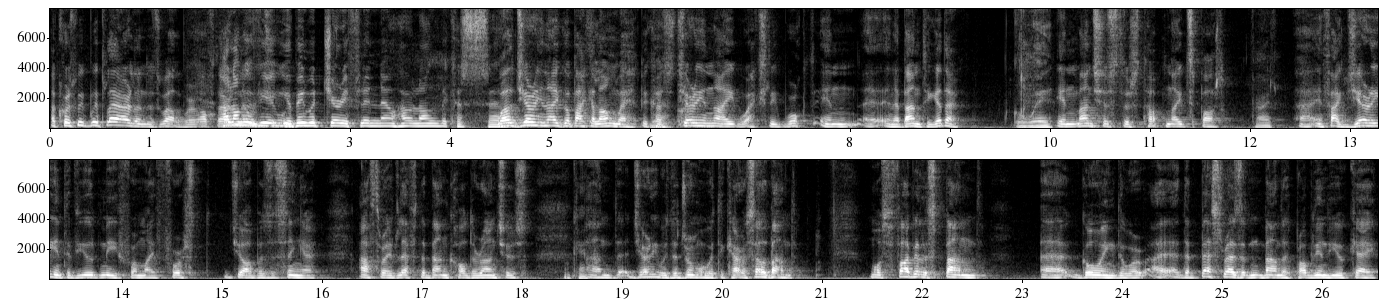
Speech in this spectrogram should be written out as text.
Of course, we, we play Ireland as well. We're off How long have you June. you been with Jerry Flynn now? How long? Because uh, Well, Jerry and I go back a long way because Jerry and I actually worked in uh, in a band together go away, in Manchester's top night spot. right? Uh, in fact, Jerry interviewed me for my first job as a singer after I'd left the band called the Ranchers. Okay. And Jerry was the drummer with the Carousel Band. Most fabulous band uh, going. They were uh, the best resident band uh, probably in the UK.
